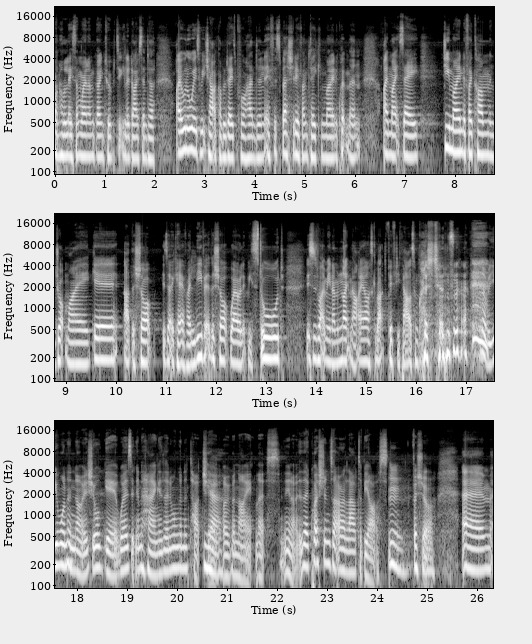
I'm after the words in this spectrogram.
on holiday somewhere and I'm going to a particular dive centre, I will always reach out a couple of days beforehand. And if, especially if I'm taking my own equipment, I might say, do you mind if I come and drop my gear at the shop? Is it okay if I leave it at the shop? Where will it be stored? This is what I mean. I'm a nightmare. I ask about 50,000 questions. No, but you want to know is your gear, where's it going to hang? Is anyone going to touch Yeah. it overnight? Let's, you know, they're questions that are allowed to be asked. Mm, for sure. Um,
